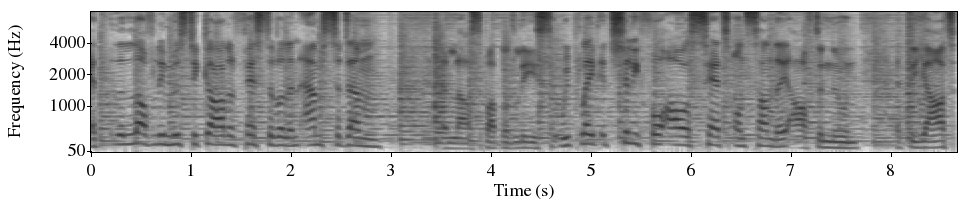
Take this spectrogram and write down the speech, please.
at the lovely Mystic Garden Festival in Amsterdam. And last but not least, we played a chilly four hour set on Sunday afternoon at the Yard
